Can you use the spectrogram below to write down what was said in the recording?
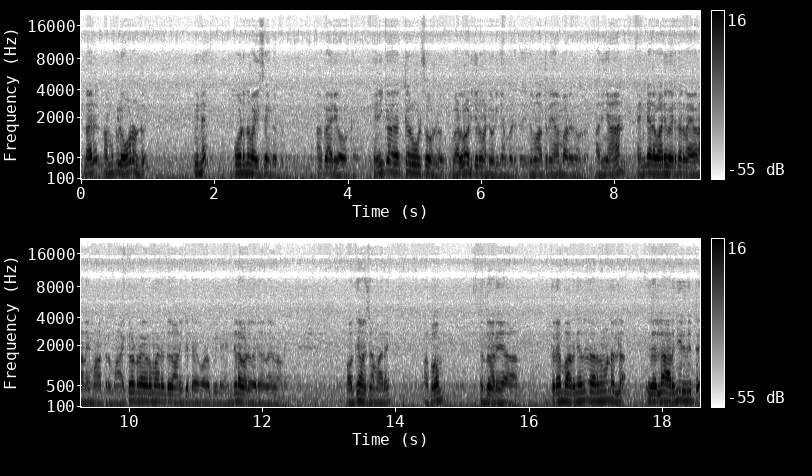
എന്നാലും നമുക്ക് ലോഡുണ്ട്. പിന്നെ ഓടുന്ന പൈസയും കിട്ടും. ആ കാര്യം ഓക്കെ. എനിക്ക് ഒറ്റ റൂൾസേ ഉള്ളൂ. വെള്ളം അടിച്ചിട്ട് വണ്ടി ഓടിക്കാൻ പറ്റത്തില്ല. ഇത് മാത്രമേ ഞാൻ പറയുന്നുള്ളൂ. അത് ഞാൻ എന്റെ ഇടപാട് വരുന്ന ഡ്രൈവറാണെങ്കിൽ മാത്രം. ബാക്കിയുള്ള ഡ്രൈവർമാരെന്ത് കാണിക്കട്ടെ? കുഴപ്പമില്ല. എന്റെ ഇടപാട് വരുന്ന ഡ്രൈവറാണെങ്കിൽ. ഓക്കെ മച്ചാമാരെ അപ്പം എന്താ പറയുക ഇത്രയും പറഞ്ഞത് കാരണം കൊണ്ടല്ല ഇതെല്ലാം അറിഞ്ഞിരുന്നിട്ട്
